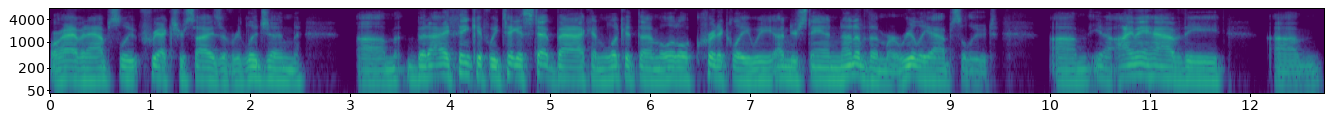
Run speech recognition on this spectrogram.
or I have an absolute free exercise of religion. Um, but I think if we take a step back and look at them a little critically, we understand none of them are really absolute. Um, you know, I may have the um,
